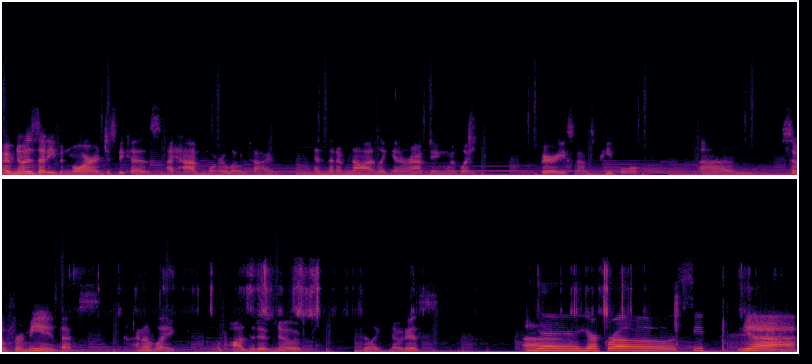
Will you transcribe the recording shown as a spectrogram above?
i've noticed that even more just because i have more alone time and then i'm not like interacting with like various amounts of people um so for me that's kind of like a positive note to like notice Yay, Um, your growth. See, yeah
